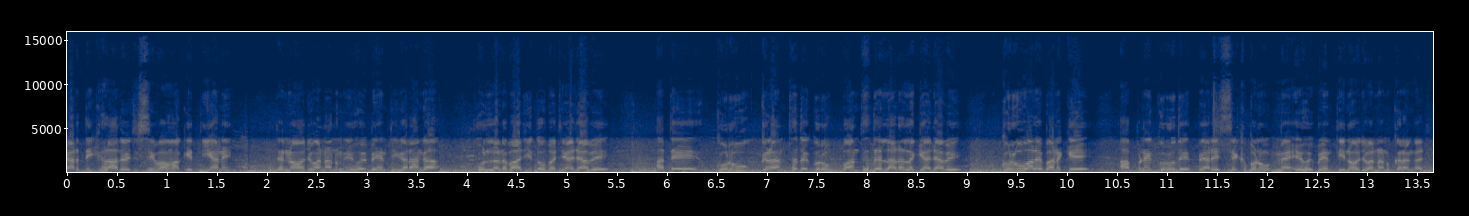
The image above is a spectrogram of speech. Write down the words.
ਚੜ੍ਹਦੀ ਕਲਾ ਦੇ ਵਿੱਚ ਸੇਵਾਵਾਂ ਕੀਤੀਆਂ ਨੇ ਤੇ ਨੌਜਵਾਨਾਂ ਨੂੰ ਇਹੋ ਹੀ ਬੇਨਤੀ ਕਰਾਂਗਾ, ਹੁੱਲੜਬਾਜੀ ਤੋਂ ਬਚਿਆ ਜਾਵੇ ਅਤੇ ਗੁਰੂ ਗ੍ਰੰਥ ਤੇ ਗੁਰੂ ਪੰਥ ਦੇ ਲੜ ਲੱਗਿਆ ਜਾਵੇ, ਗੁਰੂ ਵਾਲੇ ਬਣ ਕੇ ਆਪਣੇ ਗੁਰੂ ਦੇ ਪਿਆਰੇ ਸਿੱਖ ਬਣੋ, ਮੈਂ ਇਹੋ ਹੀ ਬੇਨਤੀ ਨੌਜਵਾਨਾਂ ਨੂੰ ਕਰਾਂਗਾ ਜੀ।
